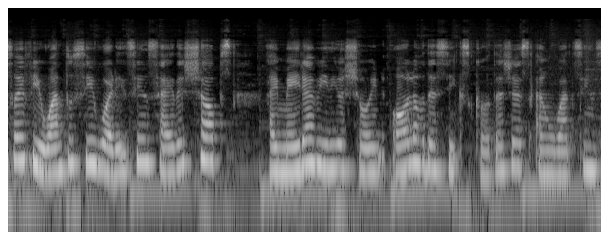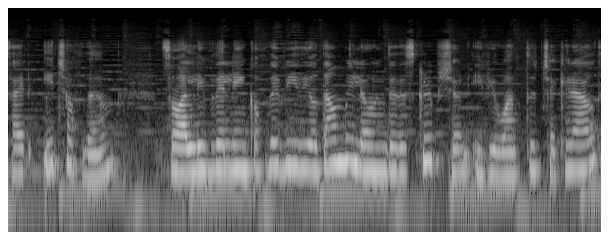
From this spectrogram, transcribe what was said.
So if you want to see what is inside the shops, I made a video showing all of the six cottages and what's inside each of them. So I'll leave the link of the video down below in the description if you want to check it out.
